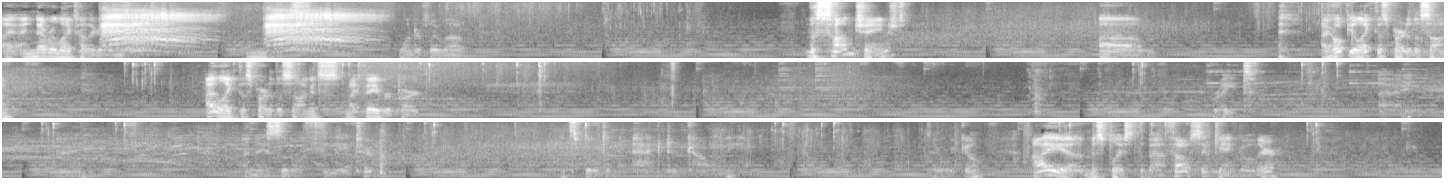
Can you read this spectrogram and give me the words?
I, I, never liked how the gardens looked. Mm, wonderfully loud. The song changed. Um, I hope you like this part of the song. I like this part of the song. It's my favorite part. Right. Little theater. Let's build an actor colony. There we go. I uh, misplaced the bathhouse. It can't go there.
